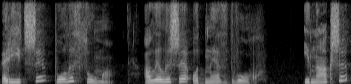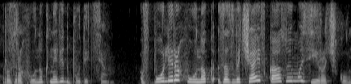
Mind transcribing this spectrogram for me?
рідше поле сума, але лише одне з двох. Інакше розрахунок не відбудеться. В полі рахунок зазвичай вказуємо зірочку.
